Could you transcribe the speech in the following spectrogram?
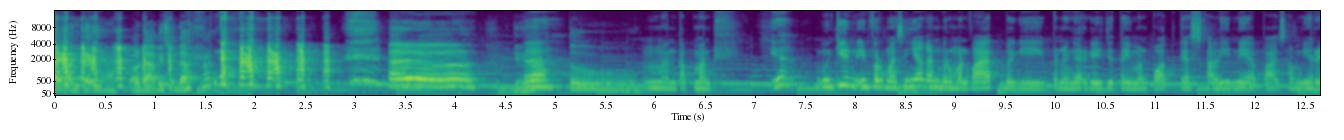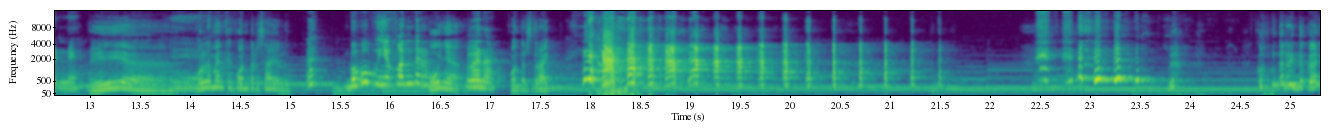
rantainya. Udah habis udah. Aduh, gitu. mantap mantap. Ya, mungkin informasinya akan bermanfaat bagi pendengar Gadgetainment Podcast kali ini ya Pak Samirin deh. Iya. Boleh main ke counter saya loh. Eh, Bapak punya counter? Punya. Mana? Counter Strike. Lah, counter itu kan?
